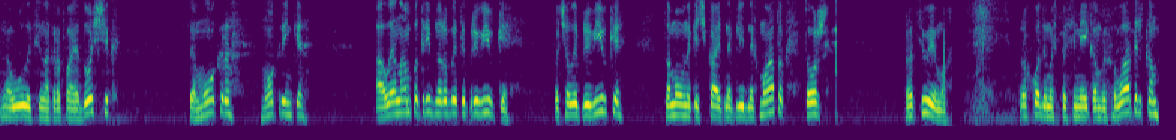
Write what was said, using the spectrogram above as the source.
На вулиці накрапає дощик, все мокре, мокреньке. Але нам потрібно робити привівки. Почали привівки. Замовники чекають неплідних маток, тож працюємо. Проходимось по сімейкам вихователькам.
